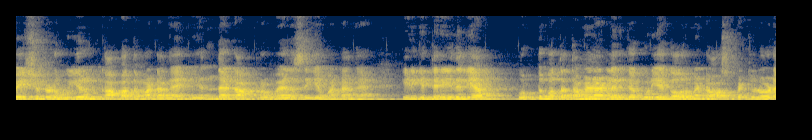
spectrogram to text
பேஷண்ட்டோட உயிரும் காப்பாற்ற மாட்டாங்க. எந்த டாக்டரும் வேலை செய்ய மாட்டாங்க. இன்னைக்கு தெரியுது இல்லையா? ஒட்டுமொத்த தமிழ்நாட்டில் இருக்கக்கூடிய கவர்மெண்ட் ஹாஸ்பிட்டலோட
